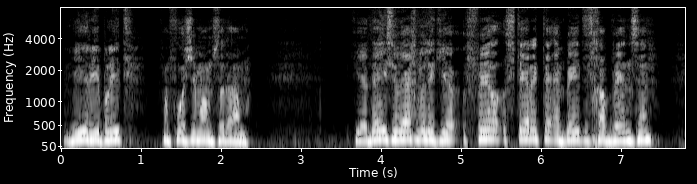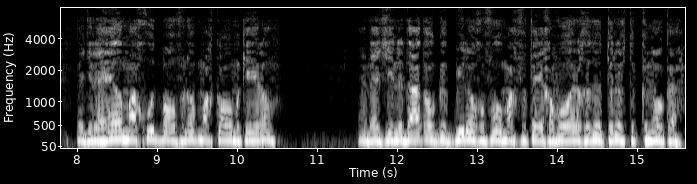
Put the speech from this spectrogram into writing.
hier Hippolyt van Fosjem Amsterdam. Via deze weg wil ik je veel sterkte en beterschap wensen. Dat je er helemaal goed bovenop mag komen, kerel. En dat je inderdaad ook het bureaugevoel mag vertegenwoordigen door terug te knokken.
